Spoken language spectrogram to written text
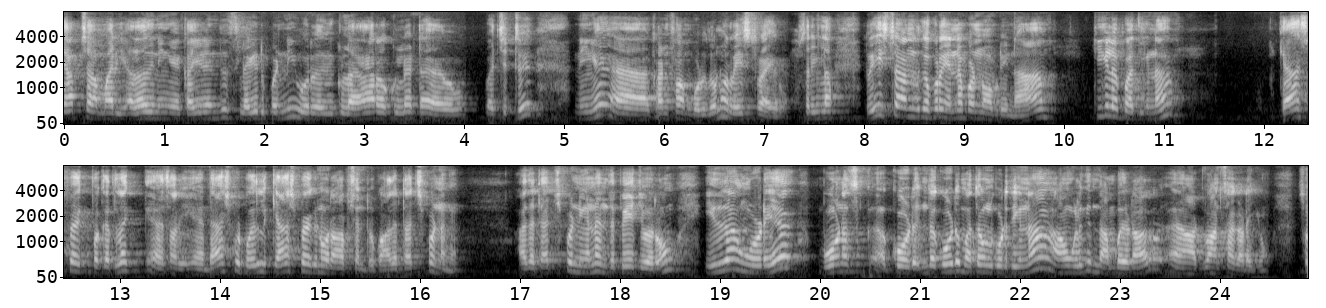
கேப்சா மாதிரி அதாவது நீங்கள் கையிலேருந்து ஸ்லைடு பண்ணி ஒரு இதுக்குள்ளே ஏரோக்குள்ளே ட வச்சுட்டு நீங்கள் கன்ஃபார்ம் கொடுத்தோன்னு ரெஜிஸ்டர் ஆயிரும். சரிங்களா? ரெஜிஸ்டர் ஆனதுக்கப்புறம் என்ன பண்ணோம் அப்படின்னா கீழே பார்த்தீங்கன்னா கேஷ்பேக் பக்கத்தில் சாரி டேஷ்போர்ட் பக்கத்தில் கேஷ்பேக்னு ஒரு ஆப்ஷன் இருக்கும். அதை டச் பண்ணுங்கள் அதை டச் பண்ணிங்கன்னா இந்த பேஜ் வரும். இதுதான் உங்களுடைய போனஸ் கோடு இந்த கோடு மற்றவங்களுக்கு கொடுத்தீங்கன்னா அவங்களுக்கு இந்த ஐம்பது டாலர் அட்வான்ஸாக கிடைக்கும். ஸோ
